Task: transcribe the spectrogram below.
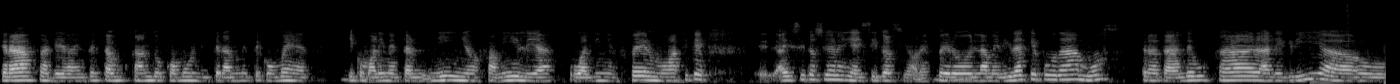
grasa, que la gente está buscando cómo literalmente comer y cómo alimentar niños, familias o alguien enfermo. Así que hay situaciones y hay situaciones, pero en la medida que podamos tratar de buscar alegría o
